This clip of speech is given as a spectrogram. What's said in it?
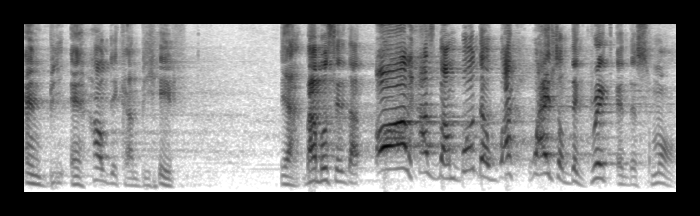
and be and how they can behave. Yeah, Bible says that all husbands, both the wives of the great and the small,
